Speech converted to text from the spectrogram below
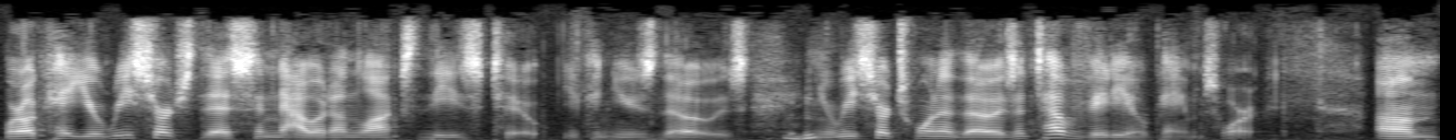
where, okay, you research this and now it unlocks these two. You can use those. Mm-hmm. And you research one of those. It's how video games work. Um,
